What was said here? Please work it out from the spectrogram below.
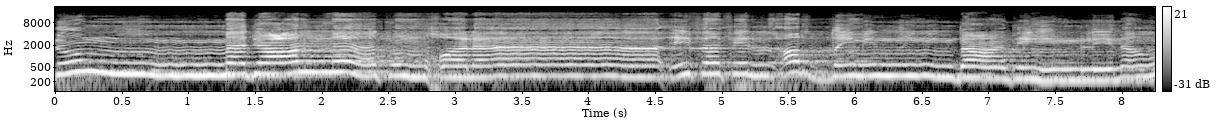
ثم جعلناكم خلائف في الأرض من بعدهم لننظر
